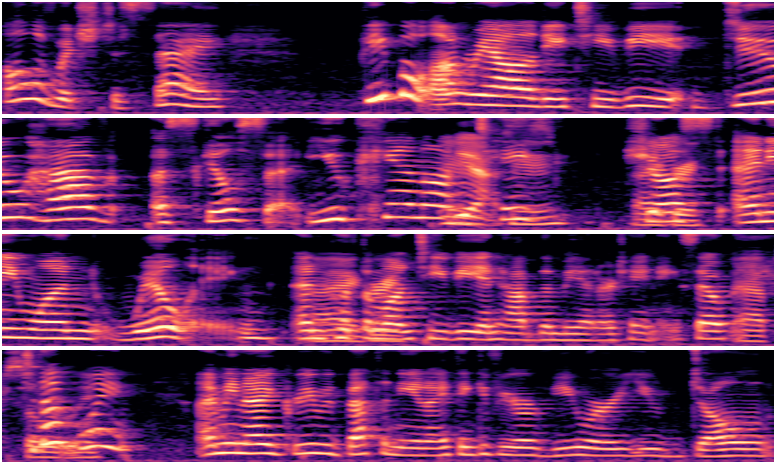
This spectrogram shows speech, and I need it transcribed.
All of which to say, people on reality TV do have a skill set. You cannot Yes. take agree. just anyone willing and I put them on TV and have them be entertaining. So to that point, I mean, I agree with Bethenny, and I think if you're a viewer, you don't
